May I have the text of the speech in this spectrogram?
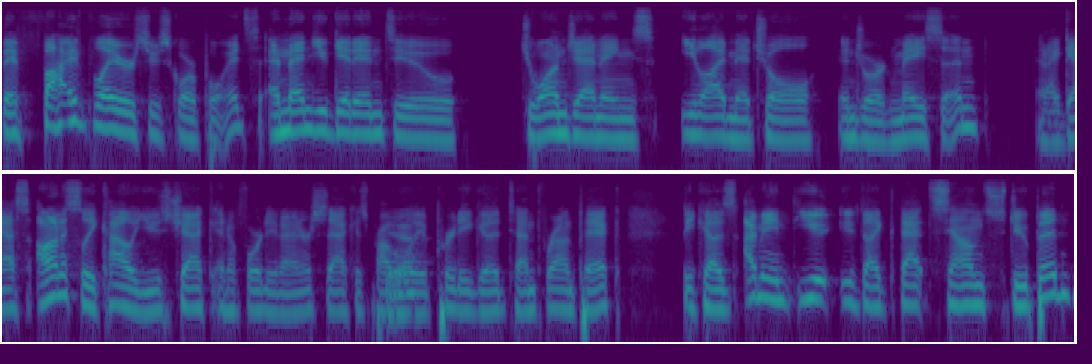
They have five players who score points. And then you get into Jauan Jennings, Eli Mitchell, and Jordan Mason. And I guess honestly, Kyle Juszczyk in a 49er stack is probably Yeah. a pretty good 10th round pick because I mean, you you- like that sounds stupid,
